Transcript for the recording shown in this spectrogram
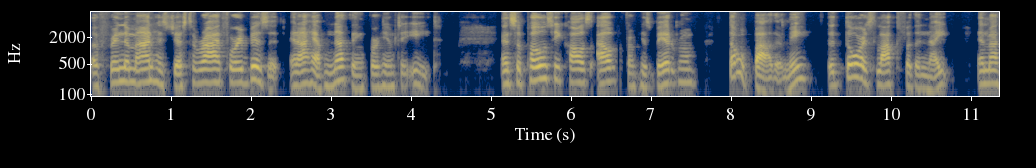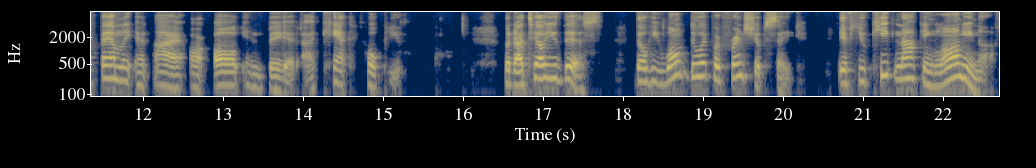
A friend of mine has just arrived for a visit, and I have nothing for him to eat. And suppose he calls out from his bedroom, Don't bother me. The door is locked for the night, and my family and I are all in bed. I can't help you. But I tell you this though he won't do it for friendship's sake, if you keep knocking long enough,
